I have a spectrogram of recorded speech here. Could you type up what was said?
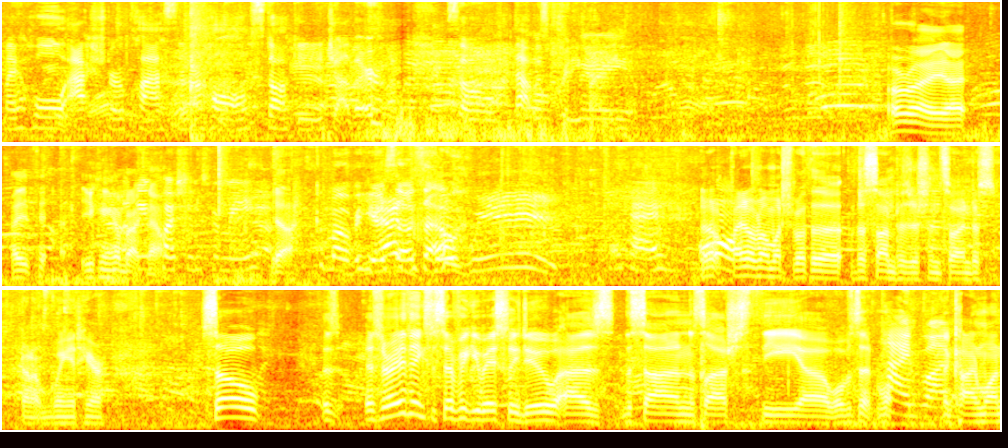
my whole Astro class in our hall stalking each other. So that was pretty funny. All right, I, I you can come back Any now. questions for me? Yeah. Come over here, so so. Okay. I don't, I don't know much about the, the sun position, so I'm just gonna wing it here. So, is, is there anything specific you basically do as the sun slash the uh, what was it? The Kind one. The kind one.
